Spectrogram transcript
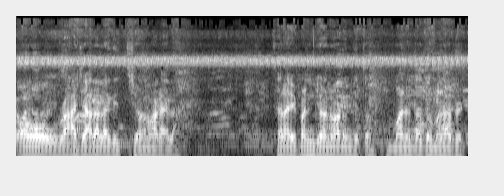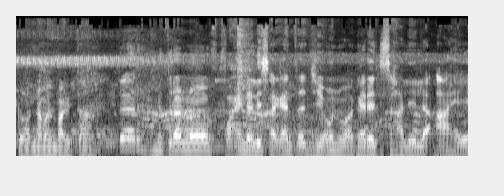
ओ राज आला लगेच जेवण वाढायला. चला मी पण जेवण वाढून घेतो. मन आता तुम्हाला भेटतो नमन बघताना तर मित्रांनो फायनली सगळ्यांचं जेवण वगैरे झालेलं आहे.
